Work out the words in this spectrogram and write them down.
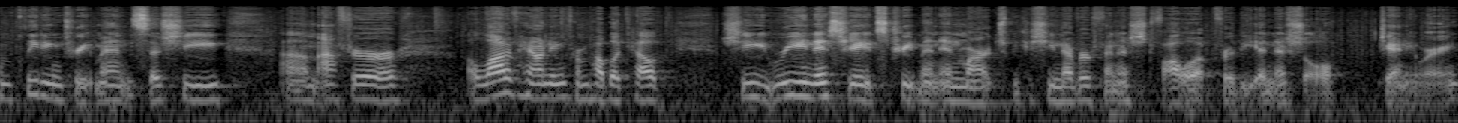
completing treatment. So she, um, after a lot of hounding from public health, she reinitiates treatment in March because she never finished follow-up for the initial January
